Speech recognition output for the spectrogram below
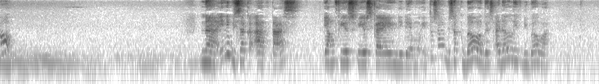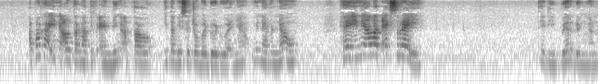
Oh, nah ini bisa ke atas, yang views-views kayak yang di demo itu sama bisa ke bawah guys, ada lift di bawah. Apakah ini alternatif ending atau kita bisa coba dua-duanya? We never know. Hey, ini alat X-ray. Teddy bear dengan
